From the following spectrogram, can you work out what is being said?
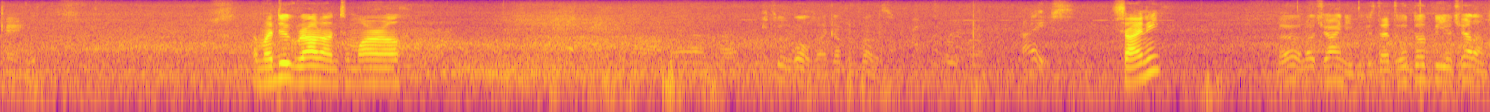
Okay. I'm gonna do Groudon tomorrow. Two balls. I got them both. Nice. Shiny? No, not shiny because that would not be a challenge.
